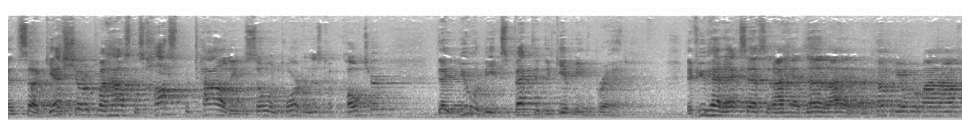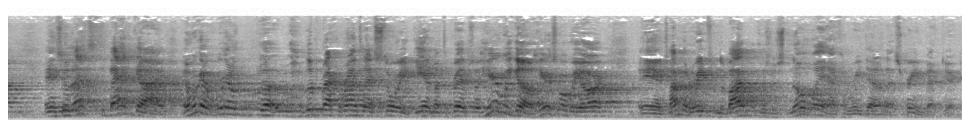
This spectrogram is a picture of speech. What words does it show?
and so guests showed up to my house because hospitality was so important in this culture that you would be expected to give me the bread. If you had excess and I had none, I had a company over my house, and so that's the bad guy. And we're going we're gonna uh, look back around to that story again about the bread. So here we go. Here's where we are. And I'm going to read from the Bible because there's no way I can read that on that screen back there.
